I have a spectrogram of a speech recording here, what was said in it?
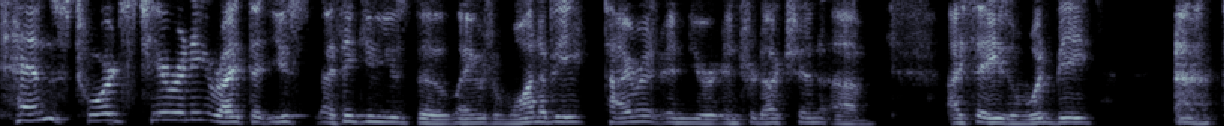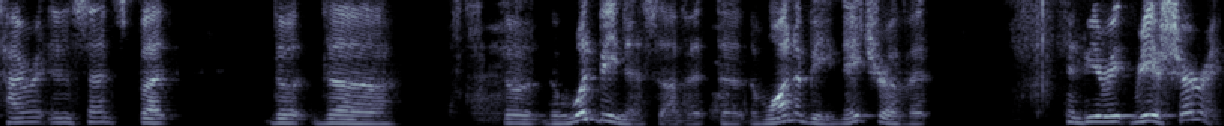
tends towards tyranny, right? That you, I think you used the language of wannabe tyrant in your introduction. Um, I say he's a would-be tyrant in a sense, but the the the the would-be-ness of it, the the wannabe nature of it, can be re- reassuring,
